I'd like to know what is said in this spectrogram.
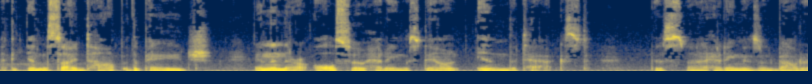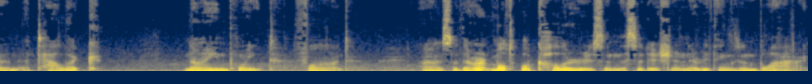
at the inside top of the page, and then there are also headings down in the text. This uh, heading is about an italic nine point font. Uh, so there aren't multiple colors in this edition. Everything's in black,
